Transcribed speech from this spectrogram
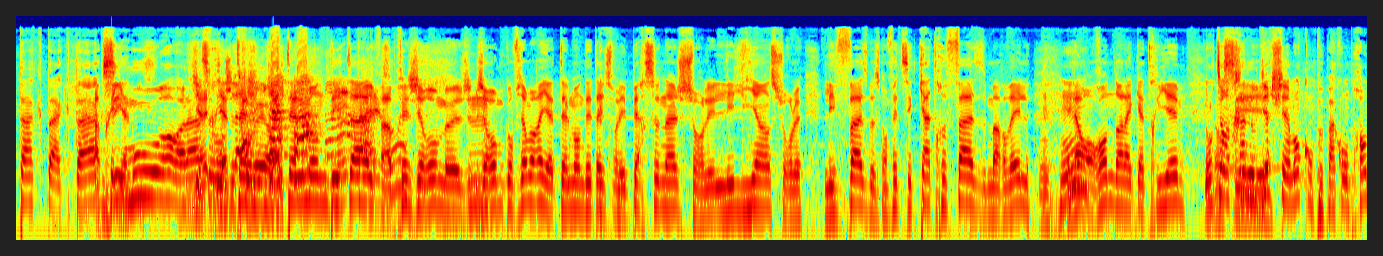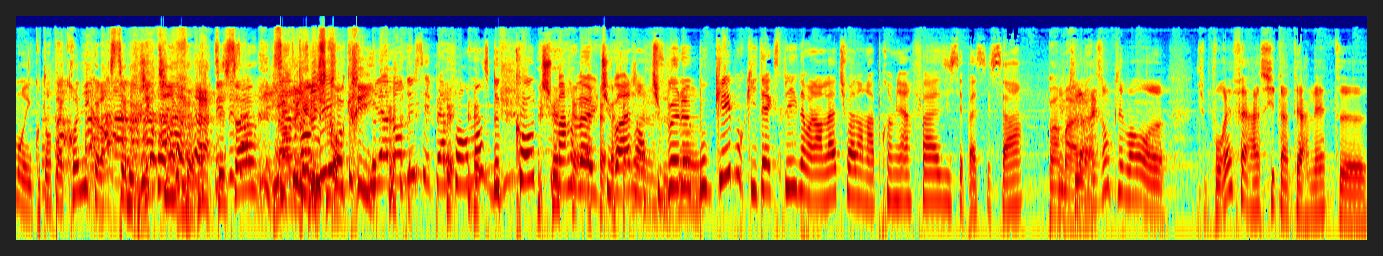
tac, tac, tac, Après, il y a- Zemmour, voilà, Il y a, il y a trouvé, il a tellement de détails. Enfin, après, Jérôme, euh, Mm. Jérôme confirmera. Il y a tellement de détails sur les personnages, sur les, les liens, sur le- les phases, parce qu'en fait, c'est quatre phases Marvel. Mhm. Et là, on rentre dans la quatrième. Donc t'es en Alors, train de nous dire finalement qu'on peut pas comprendre en écoutant ta chronique alors que c'était l'objectif, c'est ça Il a Quelle vendu- escroquerie Il a vendu ses performances de coach Marvel, tu vois. Genre, tu peux le booker pour qu'il t'explique. Non, Alors là, tu vois, dans la première phase, il s'est passé ça. Pas Mais Tu as mal. raison Clément. Euh, tu pourrais faire un site internet euh,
